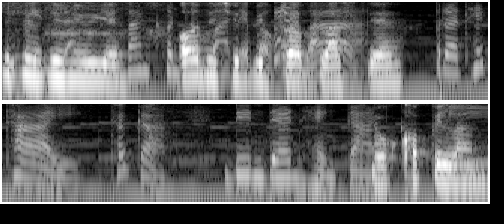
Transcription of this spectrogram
this is the new year. All this should be dropped last year. ประเทศไทยเท่ากับดินแดนแห่งการ No copyland.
